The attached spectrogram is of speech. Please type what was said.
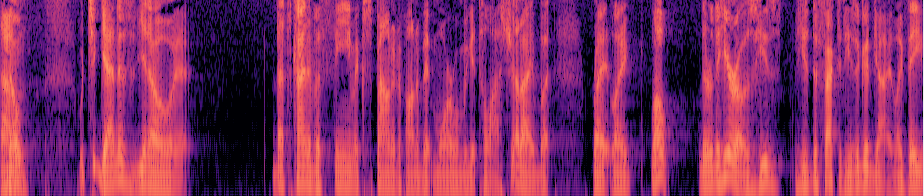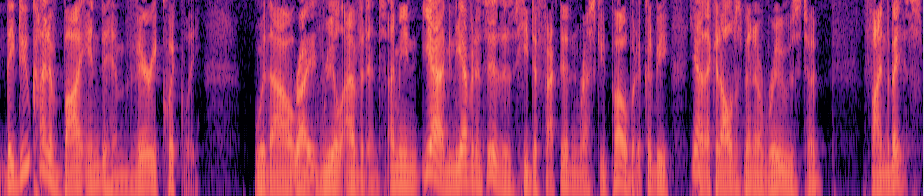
Um, Nope. Which again is, you know, that's kind of a theme expounded upon a bit more when we get to Last Jedi, but right, like, well, they're the heroes. He's he's defected. He's a good guy. Like they they do kind of buy into him very quickly without Right. real evidence. I mean, yeah, I mean the evidence is is he defected and rescued Poe, but it could be yeah, that could all just been a ruse to find the base.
